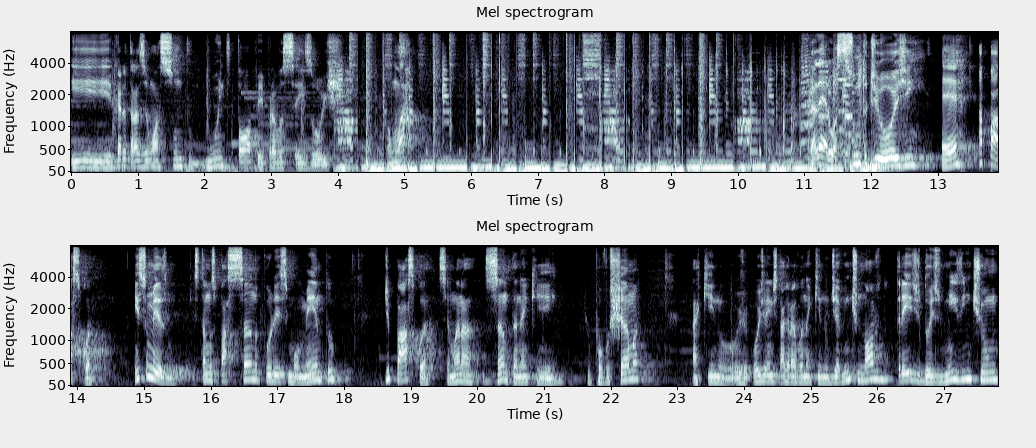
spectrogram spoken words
e eu quero trazer um assunto muito top aí para vocês hoje. Vamos lá? Galera, o assunto de hoje é a Páscoa. Isso mesmo, estamos passando por esse momento de Páscoa, Semana Santa, né, que, que o povo chama. Aqui no hoje, a gente está gravando aqui no dia 29 de 3 de 2021.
